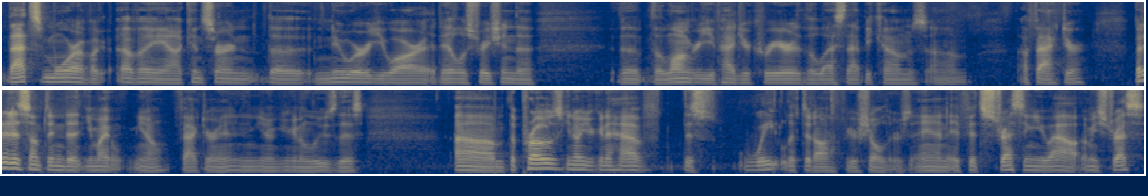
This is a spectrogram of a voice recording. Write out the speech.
That's more of a of a uh, concern. The newer you are at illustration, the the the longer you've had your career, the less that becomes um, a factor. But it is something that you might you know factor in, and you know you're going to lose this. Um, the pros, you know, you're going to have this weight lifted off your shoulders, and if it's stressing you out, I mean, stress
